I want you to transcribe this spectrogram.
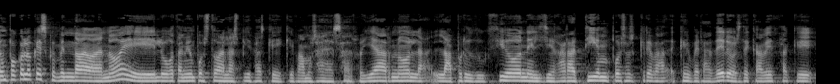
un poco lo que os comentaba, ¿no? Eh, luego también pues todas las piezas que, que vamos a desarrollar, ¿no? La, la producción, el llegar a tiempo, esos quebraderos de cabeza que,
